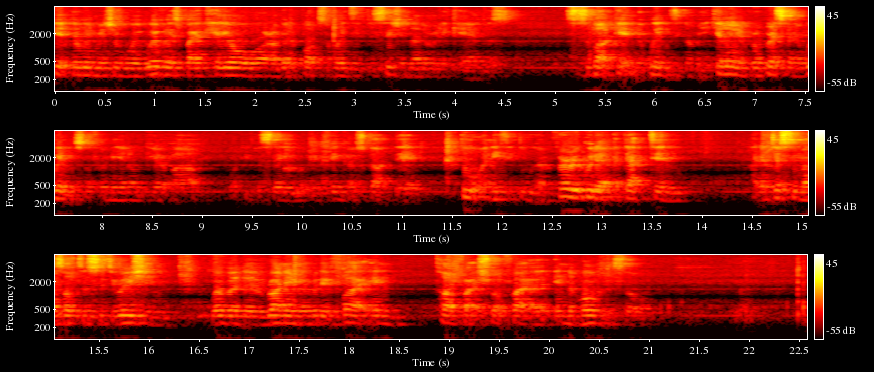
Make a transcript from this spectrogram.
get the win whichever way, whether it's by KO or I'm gonna box away to the decision. I don't really care. Just it's just about getting the wins. You know, I mean, you can only progress in a win. So for me, I don't care about what people say, what people think. I got there, do what I need to do. I'm very good at adapting and adjusting myself to the situation, whether they're running, whether they're fighting, tough fight, short fight, uh, in the moment. So. you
